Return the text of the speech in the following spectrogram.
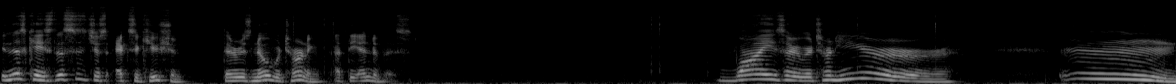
In this case, this is just execution. There is no returning at the end of this. Why is there a return here? Hmm.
